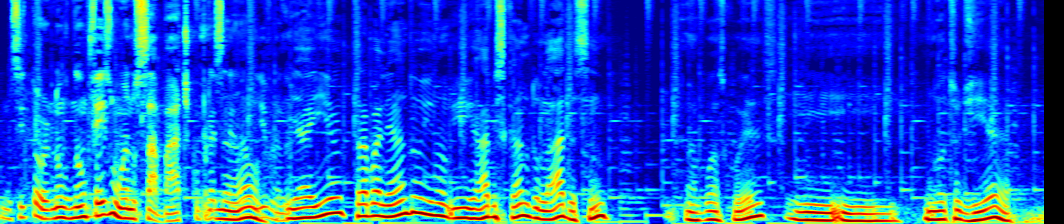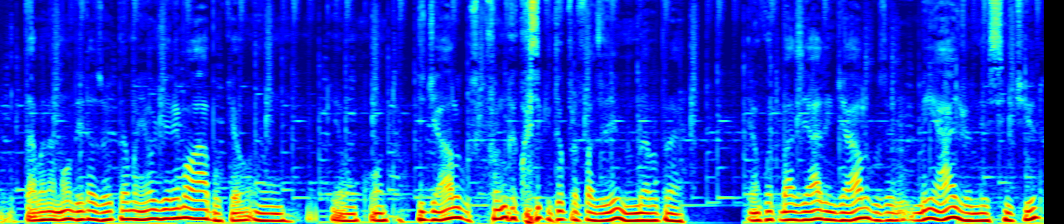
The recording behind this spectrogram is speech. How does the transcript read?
Não, se tor não, não fez um ano sabático para escrever não. um livro, né? E aí eu trabalhando e, e rabiscando do lado, assim, algumas coisas. E, e no outro dia estava na mão dele às 8 da manhã o Jeremoabo, que é um, é um, que é um conto de diálogos, que foi a única coisa que deu para fazer, não dava para é um conto baseado em diálogos, é bem ágil nesse sentido.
